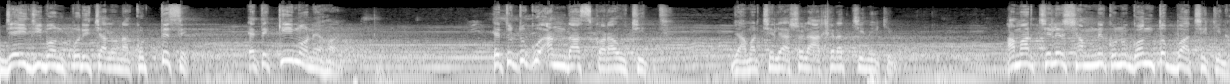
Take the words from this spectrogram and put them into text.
যেই জীবন পরিচালনা করতেছে, এতে কি মনে হয়? এতটুকু আন্দাজ করা উচিত যে আমার ছেলে আসলে আখেরাত চিনে কিনা আমার ছেলের সামনে কোনো গন্তব্য আছে কিনা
